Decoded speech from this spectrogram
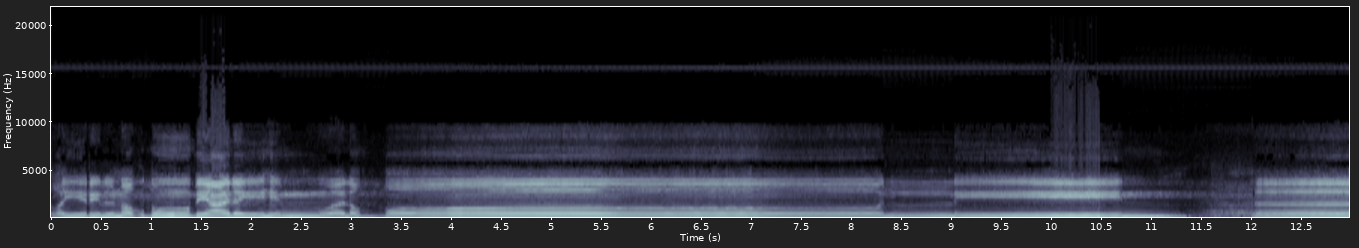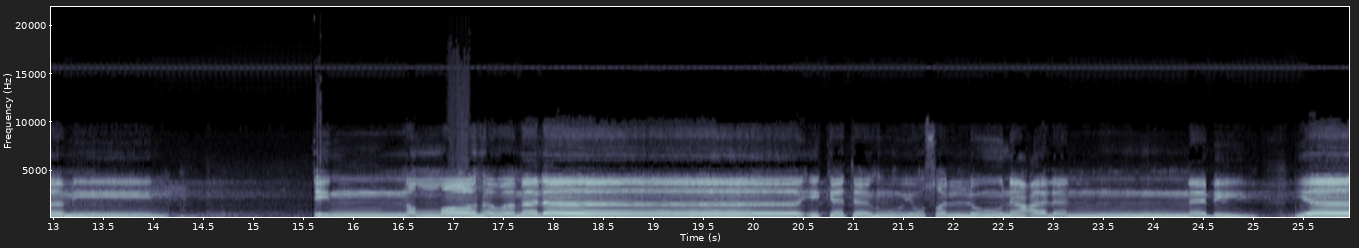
غير المغضوب عليهم ولا الضالين. آمين. إن الله وملائكته يصلون على النبي. يا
